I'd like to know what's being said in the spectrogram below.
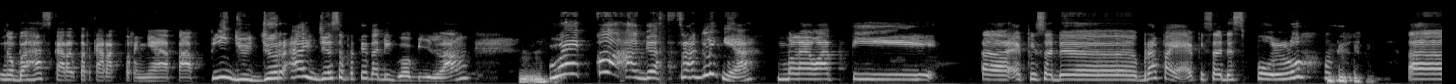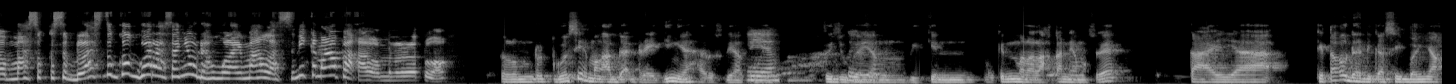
ngebahas karakter-karakternya, tapi jujur aja seperti tadi gue bilang, mm -hmm. gue kok agak struggling ya melewati eh, episode berapa ya? Episode 10 eh, masuk ke 11 tuh gue gue rasanya udah mulai males. Ini kenapa kalau menurut lo? Kalau menurut gue sih emang agak dragging ya harus diakui. Iya, Itu juga setuju. yang bikin mungkin melelahkan ya maksudnya kayak kita udah dikasih banyak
